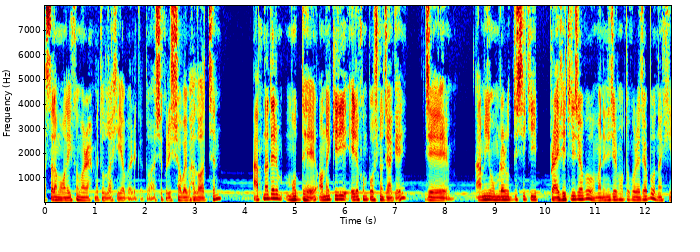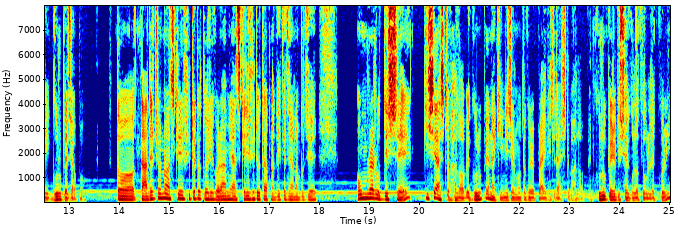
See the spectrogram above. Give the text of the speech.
আসসালামু আলাইকুম রহমতুল্লাহি আবরকাত আশা করি সবাই ভালো আছেন। আপনাদের মধ্যে অনেকেরই এরকম প্রশ্ন জাগে যে, আমি উমরার উদ্দেশ্যে কি প্রাইভেটলি যাব মানে নিজের মতো করে যাব, নাকি গ্রুপে যাব? তো তাদের জন্য আজকের এই ভিডিওটা তৈরি করা। আমি আজকের এই ভিডিওতে আপনাদেরকে জানাব যে, উমরার উদ্দেশ্যে কিসে আসলে ভালো হবে? গ্রুপে নাকি নিজের মতো করে প্রাইভেটলি আসলে ভালো হবে? গ্রুপের বিষয়গুলোকে উল্লেখ করি।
